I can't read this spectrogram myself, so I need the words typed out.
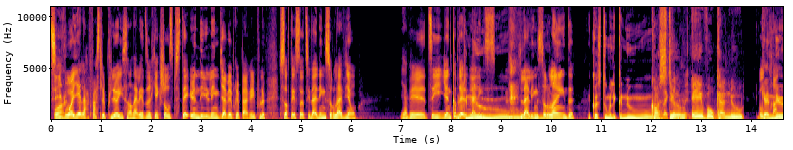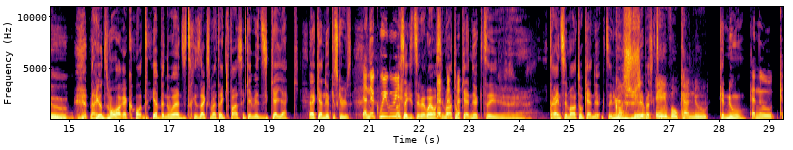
tu Ouais. voyais la face, le puis là, il s'en allait dire quelque chose, puis c'était une des lignes qu'il avait préparées, puis là, il sortait ça, tu sais, la ligne sur l'avion. Il y avait, tu sais, il y a une coupe de. La Canoe. ligne, la ligne sur l'Inde. Les costumes, les canots. Costume et vos canots. Canoe. Mario Dumont a raconté à Benoît Dutrisac ce matin qu'il pensait qu'il avait dit kayak. Euh, canuc, excuse. Canuck, oui, oui. Il pensait qu'il disait, ouais, on ses manteaux canuc, tu sais. Il traîne ses manteaux canuc, tu sais. Lui, il jugeait parce qu'il et vos canots. canoe. Canouk.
